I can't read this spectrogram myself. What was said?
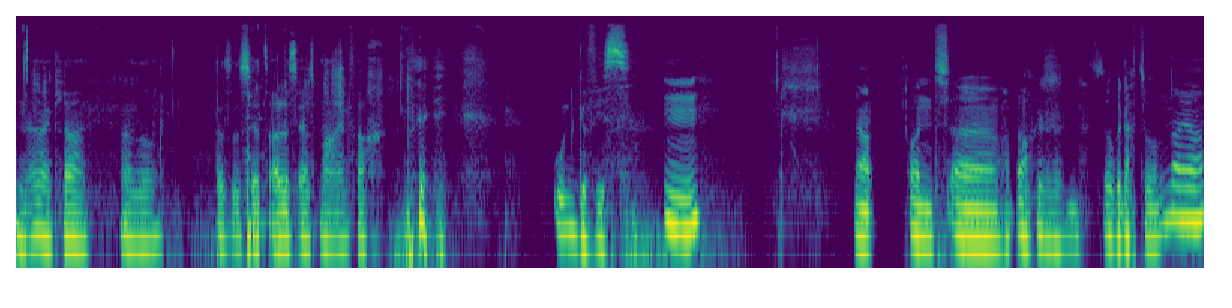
Ja, na klar. Also, das ist jetzt alles erstmal einfach ungewiss. Mhm. Ja, und äh, habe auch so gedacht, so, naja,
